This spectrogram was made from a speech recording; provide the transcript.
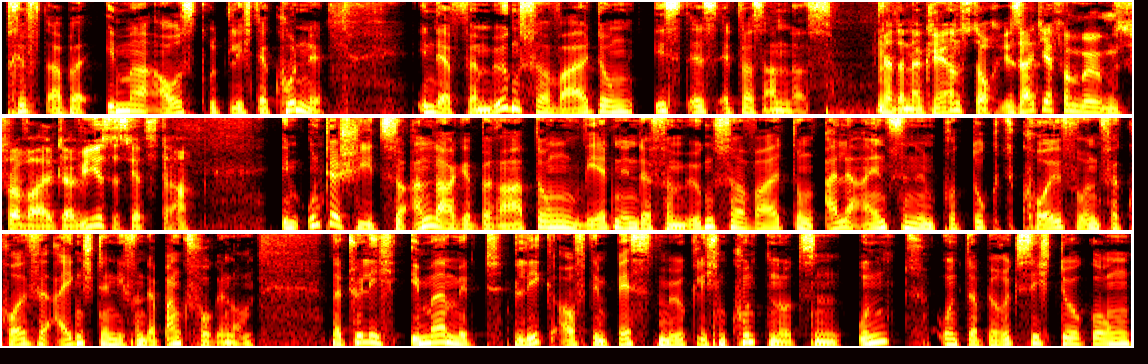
trifft aber immer ausdrücklich der Kunde. In der Vermögensverwaltung ist es etwas anders. Ja, dann erklär uns doch. Ihr seid ja Vermögensverwalter. Wie ist es jetzt da? Im Unterschied zur Anlageberatung werden in der Vermögensverwaltung alle einzelnen Produktkäufe und Verkäufe eigenständig von der Bank vorgenommen. Natürlich immer mit Blick auf den bestmöglichen Kundennutzen und unter Berücksichtigung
